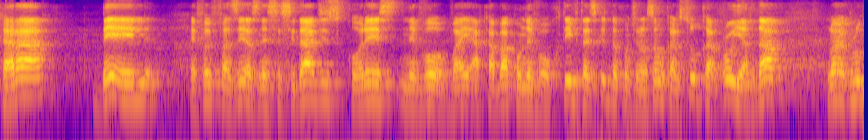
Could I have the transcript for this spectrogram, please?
Kara Bel, é, foi fazer as necessidades, Kores Nevo, vai acabar com Nevo. Tiv está escrito na continuação, Karsukar ou Yardav, Loyaklum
